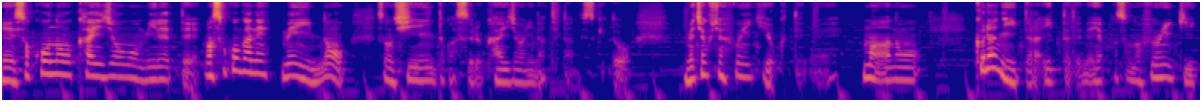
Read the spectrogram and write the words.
えー、そこの会場も見れて、まあ、そこがね、メインのそのシーンとかする会場になってたんですけど、めちゃくちゃ雰囲気良くてね、まああの、蔵に行ったら行ったでね、やっぱその雰囲気、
